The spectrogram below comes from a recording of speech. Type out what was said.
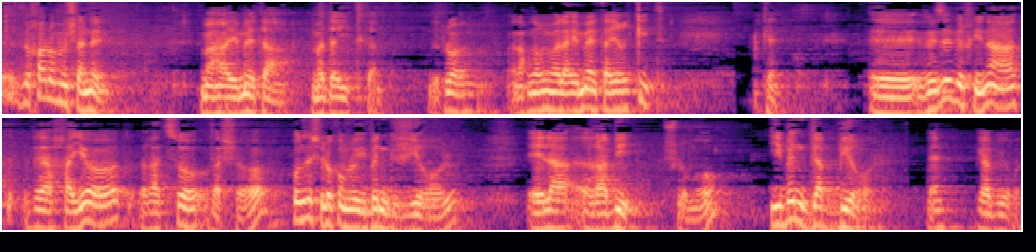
זה בכלל לא משנה מה האמת המדעית כאן. זה לא, אנחנו מדברים על האמת הערכית. כן. אה, וזה בחינת והחיות רצו ושוב, כל זה שלא קוראים לו אבן גבירול, אלא רבי שלמה, אבן גבירול, כן? גבירול.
